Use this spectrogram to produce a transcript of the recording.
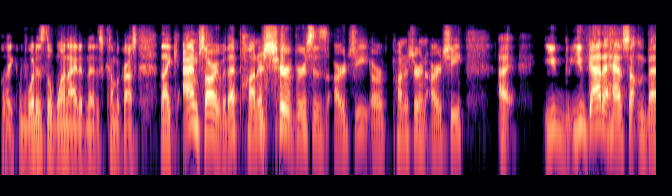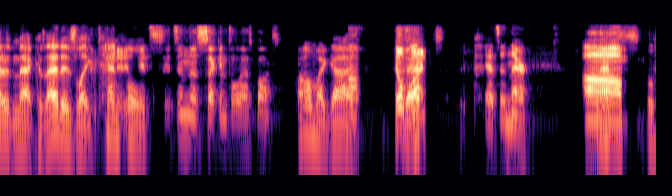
Like what is the one item that has come across? Like i'm sorry but that punisher versus archie or punisher and archie i you you've got to have something better than that because that is like tenfold. It, it's it's in the second to last box. Oh my god! He'll That's, find. Yeah, it's in there. Um, so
